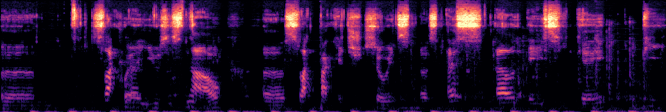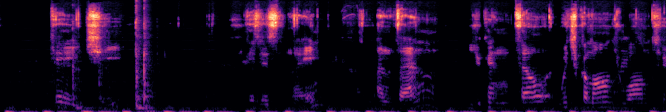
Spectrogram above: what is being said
um, Slackware uses now uh, Slack package. So it's uh, S L A C K P K G. This is name, and then you can tell which command you want to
